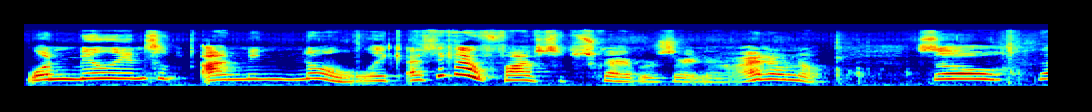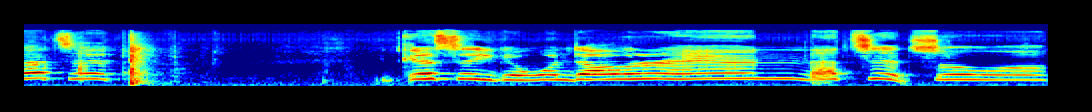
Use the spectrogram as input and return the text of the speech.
1 million. Sub- I mean, no, like, I think I have 5 subscribers right now. I don't know. So, that's it. Guess that you get $1 and that's it. So, uh,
